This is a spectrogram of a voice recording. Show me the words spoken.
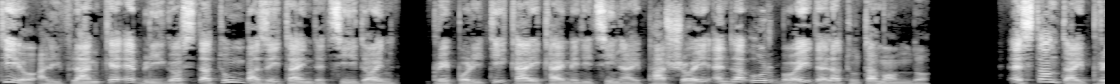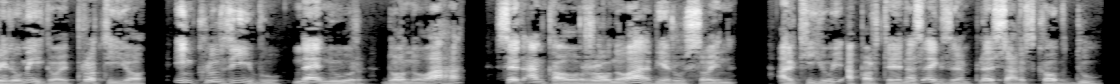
Tio aliflanque ebligos datum basitain decidoin pri politicae cae medicinae pasioi en la urboi de la tuta mondo. Estontai prilumigoi pro tio inclusivu ne nur donoa, sed ancao ronoa virusoin, al ciui appartenas exemple SARS-CoV-2.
